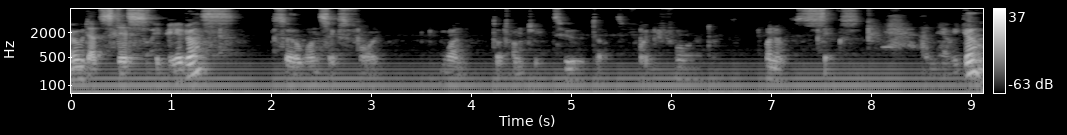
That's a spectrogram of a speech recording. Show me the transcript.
oh, that's this IP address. So 164.162.44.106. And there we go.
